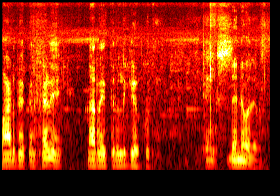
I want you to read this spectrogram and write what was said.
ಮಾಡ್ಬೇಕಂತ ಹೇಳಿ ನಾನು ರೈತರಲ್ಲಿ ಕೇಳ್ಕೊತೀನಿ. ಥ್ಯಾಂಕ್ಸ್ ಧನ್ಯವಾದಗಳು.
